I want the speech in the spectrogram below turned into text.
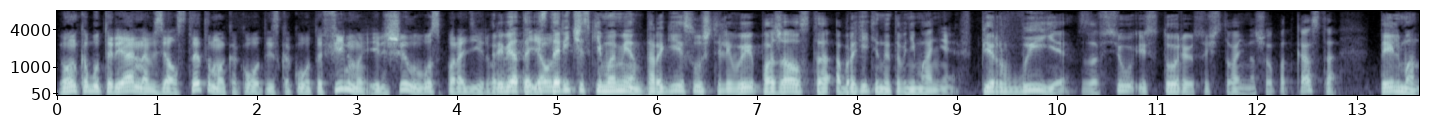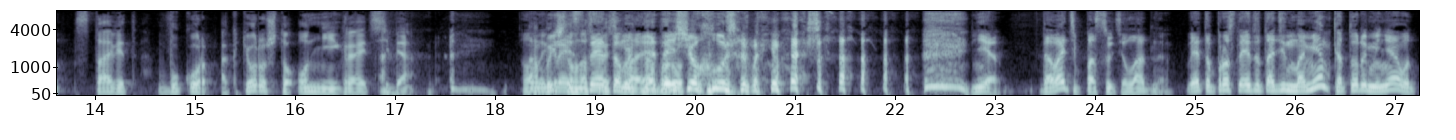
и он как будто реально взял Стэттема какого-то из какого-то фильма и решил его спародировать. Ребята, и исторический вот... момент. Дорогие слушатели, вы, пожалуйста, обратите на это внимание. Впервые за всю историю существования нашего подкаста Тельман ставит в укор актеру, что он не играет себя. Он Обычно играет Стэттема, это еще хуже, понимаешь? Нет, Давайте по сути, ладно. Это просто этот один момент, который меня вот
